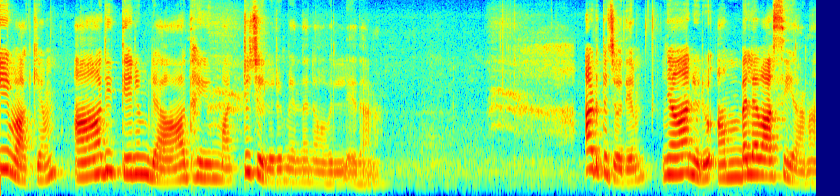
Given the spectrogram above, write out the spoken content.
ഈ വാക്യം ആദിത്യനും രാധയും മറ്റു ചിലരും എന്ന നോവലിലേതാണ്. അടുത്ത ചോദ്യം. ഞാനൊരു അമ്പലവാസിയാണ്.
